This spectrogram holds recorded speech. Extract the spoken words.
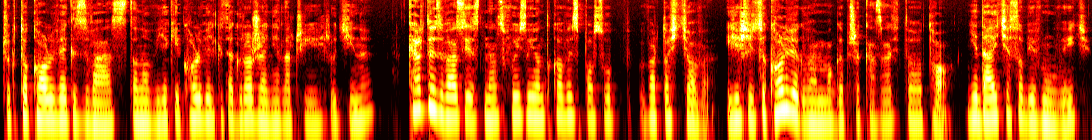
Czy ktokolwiek z was stanowi jakiekolwiek zagrożenie dla czyjejś rodziny? Każdy z was jest na swój wyjątkowy sposób wartościowy. I jeśli cokolwiek wam mogę przekazać, to to. Nie dajcie sobie wmówić,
